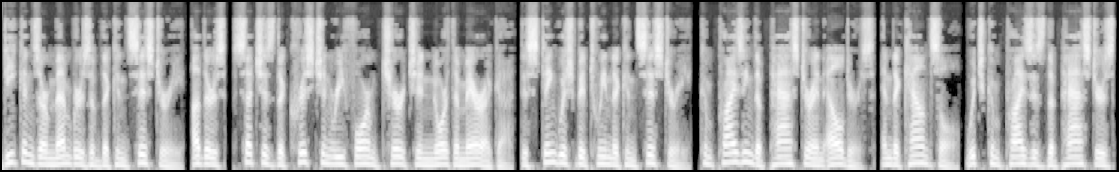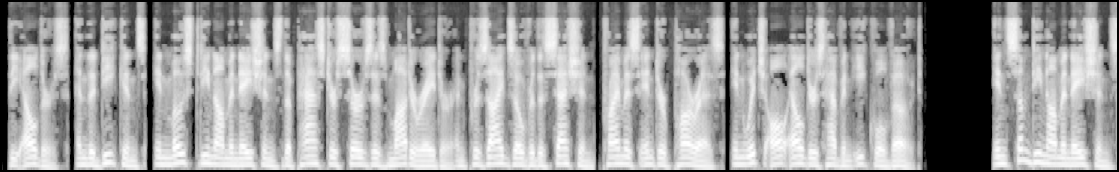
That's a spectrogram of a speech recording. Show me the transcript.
deacons are members of the consistory, others, such as the Christian Reformed Church in North America, distinguish between the consistory, comprising the pastor and elders, and the council, which comprises the pastors, the elders, and the deacons. In most denominations the pastor serves as moderator and presides over the session primus inter pares, in which all elders have an equal vote. In some denominations,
